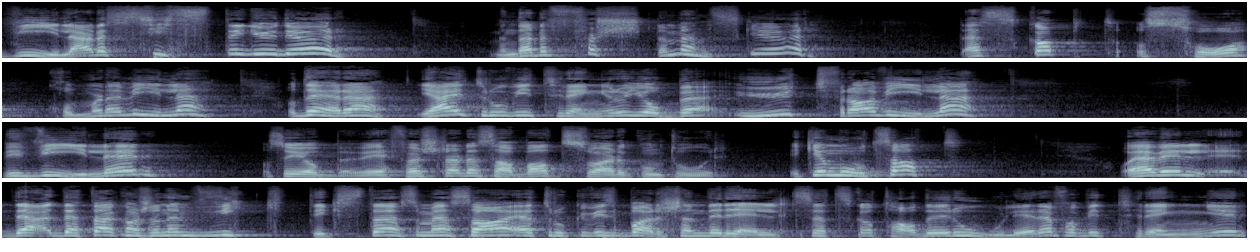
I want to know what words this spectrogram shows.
hvile er det siste Gud gjør. Men det er det første mennesket gjør. Det er skapt, og så kommer det hvile. Og dere, jeg tror vi trenger å jobbe ut fra hvile. Vi hviler, og så jobber vi. Først er det sabbat, så er det kontor. Ikke motsatt. Og jeg vil, det, Dette er kanskje den viktigste. som Jeg sa, jeg tror ikke vi bare generelt sett skal ta det roligere, for vi trenger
